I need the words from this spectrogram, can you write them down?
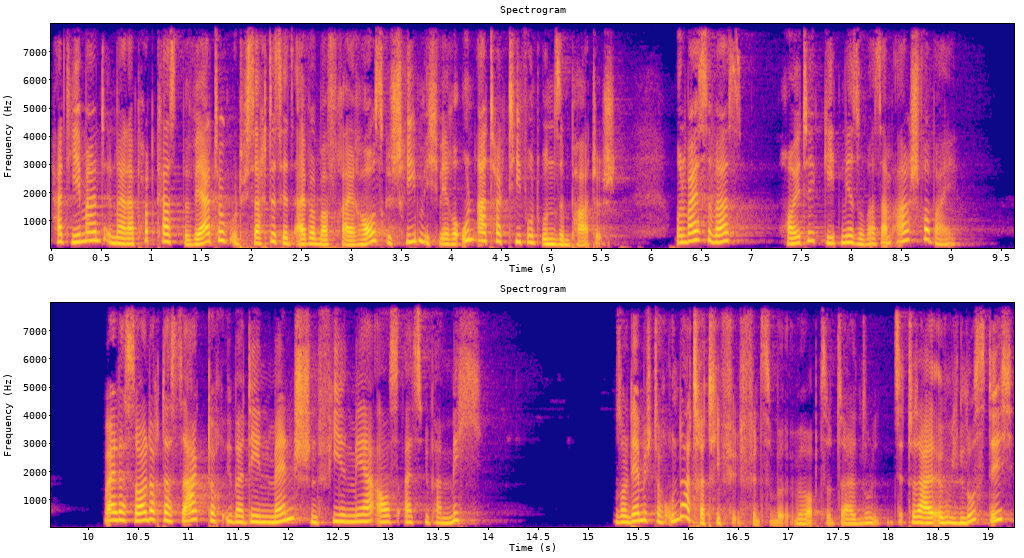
hat jemand in meiner Podcast-Bewertung, und ich sage das jetzt einfach mal frei raus, geschrieben, ich wäre unattraktiv und unsympathisch. Und weißt du was? Heute geht mir sowas am Arsch vorbei. Weil das soll doch, das sagt doch über den Menschen viel mehr aus als über mich soll der mich doch unattraktiv finden? Ich finde es überhaupt total, total irgendwie lustig,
